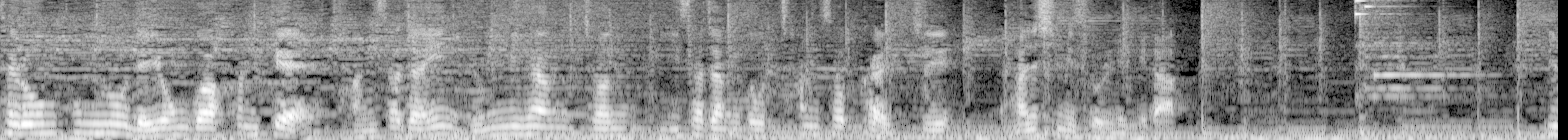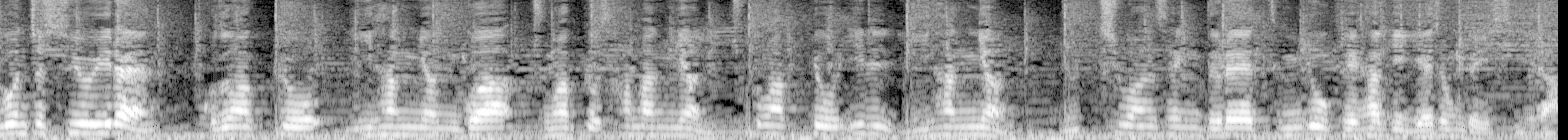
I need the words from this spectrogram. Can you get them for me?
새로운 폭로 내용과 함께 당사자인 윤미향 전 이사장도 참석할지 관심이 쏠립니다. 이번 주 수요일엔 고등학교 2학년과 중학교 3학년, 초등학교 1, 2학년, 유치원생들의 등교 개학이 예정돼 있습니다.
